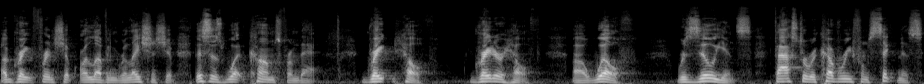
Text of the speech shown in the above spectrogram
a great friendship or loving relationship. This is what comes from that: great health, greater health, uh, wealth resilience, faster recovery from sickness,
